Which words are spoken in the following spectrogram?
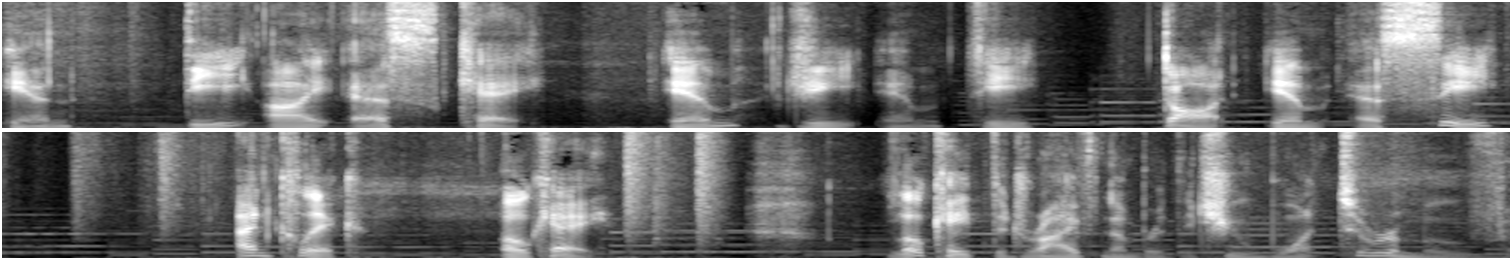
in disk and click OK. Locate the drive number that you want to remove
